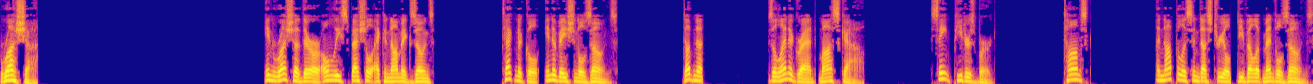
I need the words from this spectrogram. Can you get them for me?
Russia. In Russia there are only special economic zones Technical, innovational zones. Dubna Zelenograd Moscow. St Petersburg. Tomsk. Innopolis Industrial Developmental Zones.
